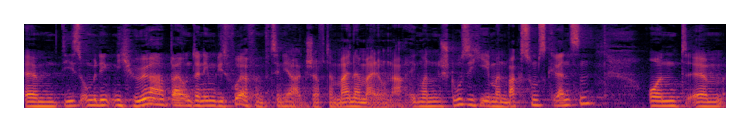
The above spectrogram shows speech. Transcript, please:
ähm, die ist unbedingt nicht höher bei Unternehmen, die es vorher 15 Jahre geschafft haben, meiner Meinung nach. Irgendwann stoße ich eben an Wachstumsgrenzen und ähm,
